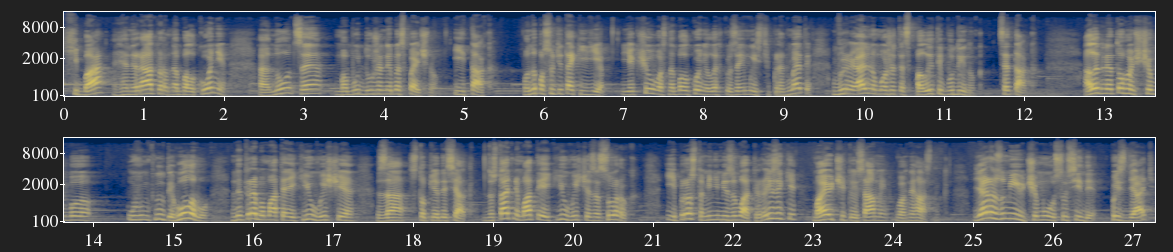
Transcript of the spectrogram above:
хіба генератор на балконі? Е, Ну, це, мабуть, дуже небезпечно. І так, воно по суті так і є. Якщо у вас на балконі легкозаймисті предмети, ви реально можете спалити будинок. Це так. Але для того, щоб увімкнути голову, не треба мати IQ вище за 150. Достатньо мати IQ вище за 40 і просто мінімізувати ризики, маючи той самий вогнегасник. Я розумію, чому сусіди пиздять.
